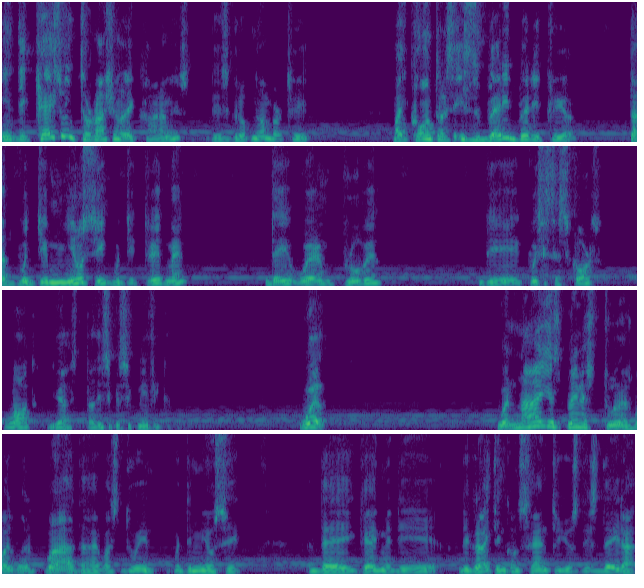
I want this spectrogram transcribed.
In the case of international economies, this group number three, by contrast, it's very, very clear that with the music, with the treatment, they were improving the quizzes scores a lot. Yes, statistically significant. Well, when I explained to students what, what I was doing with the music, they gave me the, the writing consent to use this data.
